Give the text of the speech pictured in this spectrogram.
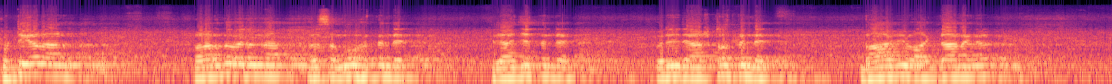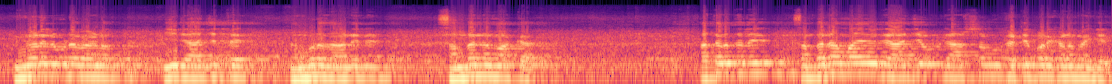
കുട്ടികളാണ് വളർന്നു വരുന്ന ഒരു സമൂഹത്തിന്റെ രാജ്യത്തിന്റെ ഒരു രാഷ്ട്രത്തിന്റെ ഭാവി വാഗ്ദാനങ്ങൾ നിങ്ങളിലൂടെ വേണം ഈ രാജ്യത്തെ നമ്മുടെ നാടിനെ സമ്പന്നമാക്കാൻ. അത്തരത്തിൽ സമ്പന്നമായ ഒരു രാജ്യവും രാഷ്ട്രവും കെട്ടിപ്പടുക്കണമെങ്കിൽ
